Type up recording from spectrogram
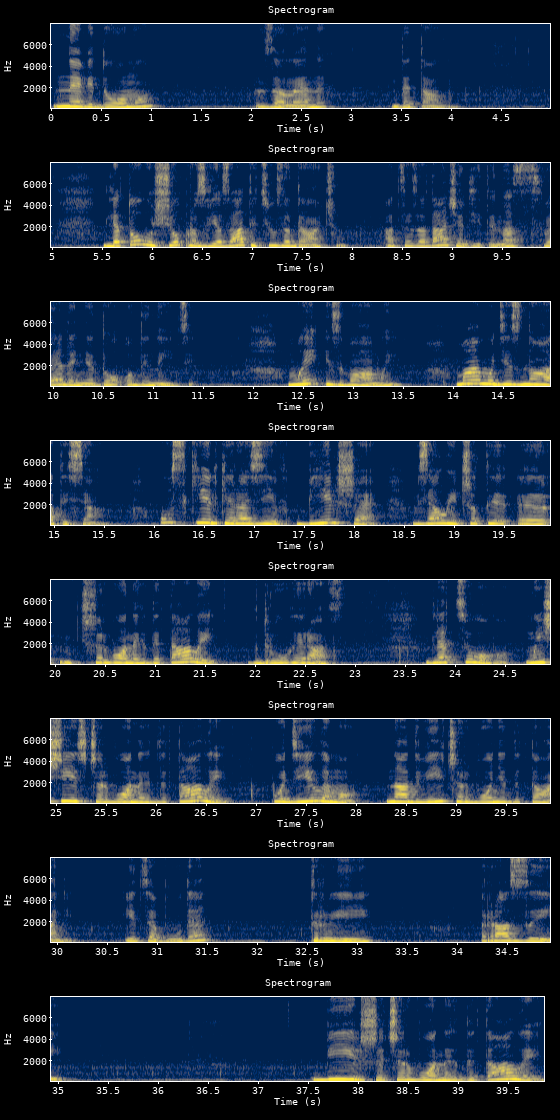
Невідомо зелених деталей. Для того, щоб розв'язати цю задачу, а це задача, діти, на зведення до одиниці, ми із вами маємо дізнатися, у скільки разів більше взяли е, червоних деталей в другий раз. Для цього ми 6 червоних деталей поділимо на 2 червоні деталі. І це буде 3 рази. Більше червоних деталей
